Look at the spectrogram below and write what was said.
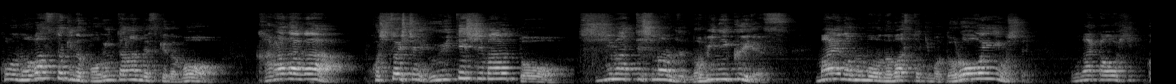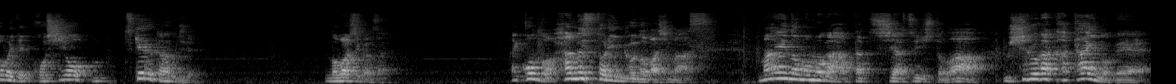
この伸ばす時のポイントなんですけども体が腰と一緒に浮いてしまうと縮まってしまうので伸びにくいです。前のももを伸ばす時もドローインをしてお腹を引っ込めて腰をつける感じで伸ばしてください。はい、今度はハムストリングを伸ばします。前のももが発達しやすい人は後ろが硬いので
